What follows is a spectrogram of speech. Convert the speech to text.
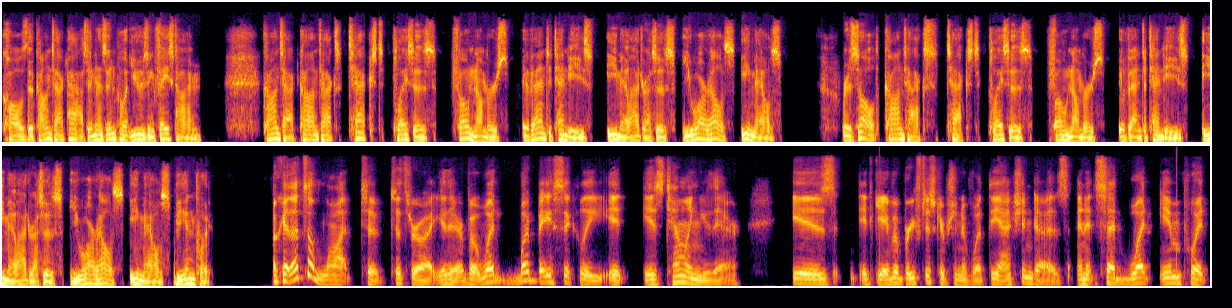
Calls the contact passed in as input using FaceTime. Contact contacts, text, places, phone numbers, event attendees, email addresses, URLs, emails. Result contacts, text, places, phone numbers, event attendees, email addresses, URLs, emails, the input. Okay, that's a lot to to throw at you there. But what what basically it is telling you there is it gave a brief description of what the action does, and it said what input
